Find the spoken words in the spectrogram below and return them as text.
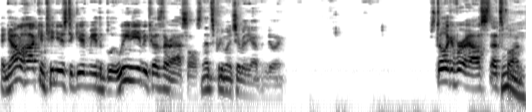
And Yamaha continues to give me the blue weenie because they're assholes. And that's pretty much everything I've been doing. Still looking for a house. That's fun.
